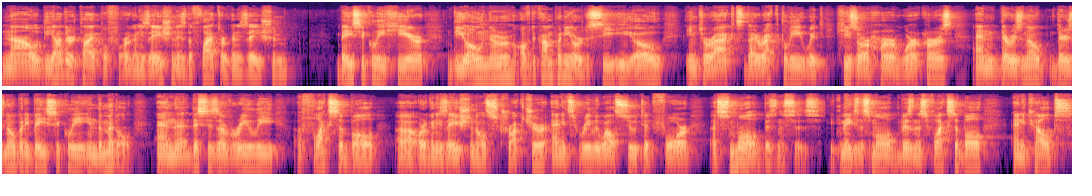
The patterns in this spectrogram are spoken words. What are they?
Now, the other type of organization is the flat organization, Basically, here the owner of the company or the CEO interacts directly with his or her workers, and there is no there is nobody basically in the middle. And uh, this is a really a flexible uh, organizational structure, and it's really well suited for uh, small businesses. It makes the small business flexible, and it helps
